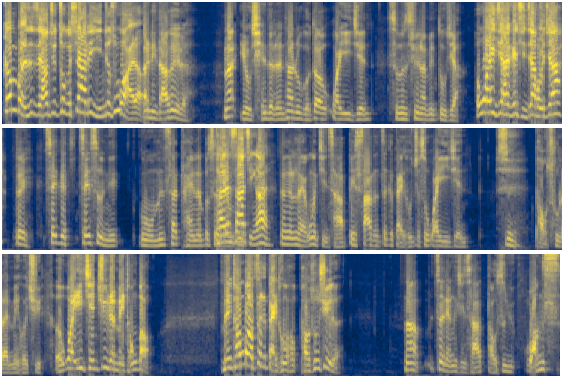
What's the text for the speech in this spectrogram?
根本是怎样去做个夏令营就出来了。哎，你答对了。那有钱的人，他如果到外衣间，是不是去那边度假？外衣间还可以请假回家？对，这个这次你我们在台南不是台南杀警案，那个两位警察被杀的这个歹徒就是外衣间，是跑出来没回去，而外衣间居然没通报，没通报这个歹徒跑出去了，那这两个警察导致于枉死。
